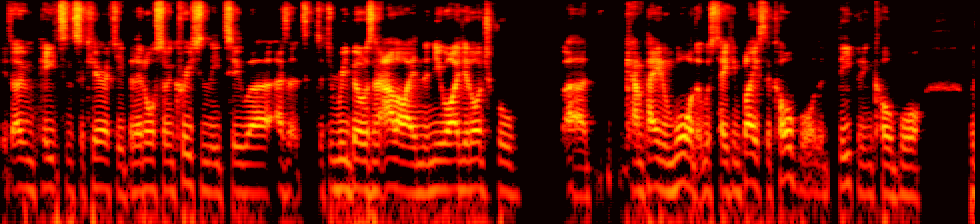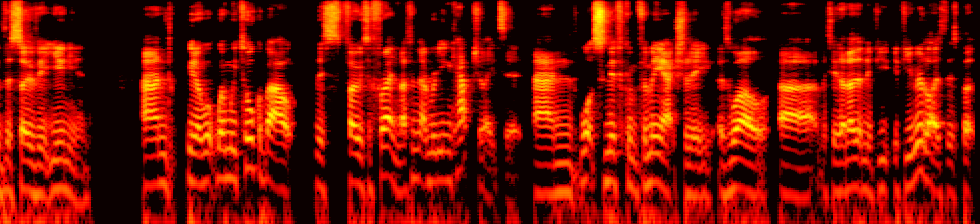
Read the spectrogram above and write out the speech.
its own peace and security, but then also increasingly to uh, as a, to, rebuild as an ally in the new ideological uh, campaign and war that was taking place, the Cold War, the deepening Cold War with the Soviet Union. And you know, when we talk about this foe to friend, I think that really encapsulates it. And what's significant for me, actually, as well, uh, Matthias, I don't know if you if you realise this, but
